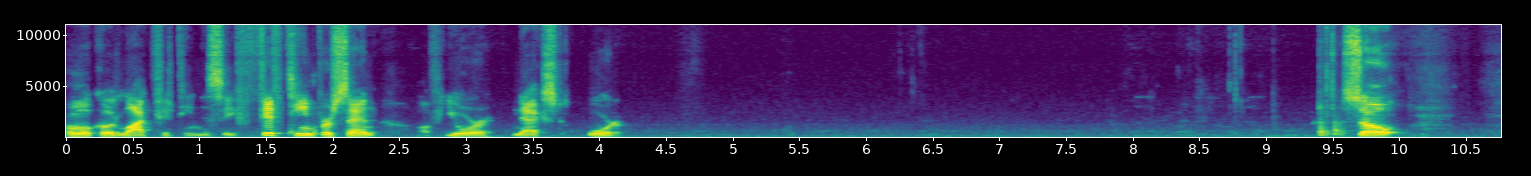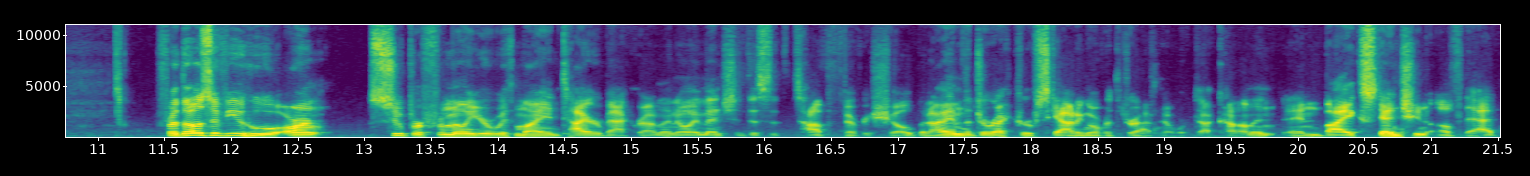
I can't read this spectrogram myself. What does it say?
promo code LOCK15 to save 15% of your next order. So, for those of you who aren't super familiar with my entire background, I know I mentioned this at the top of every show, but I am the director of scouting over at the draftnetwork.com. And, and by extension of that,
